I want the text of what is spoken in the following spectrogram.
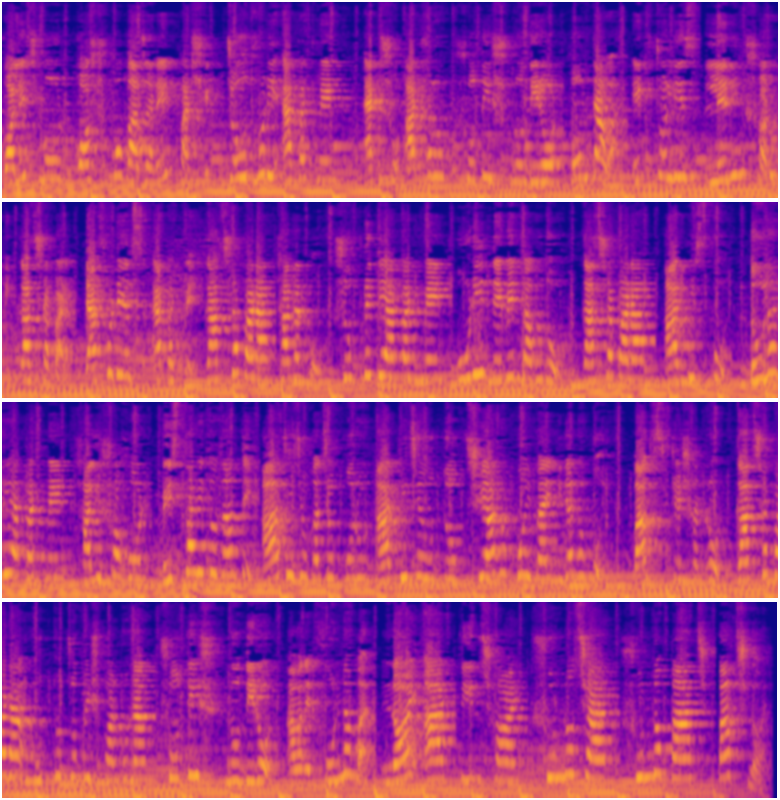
College মোড় কসমো বাজারের পাশে। চৌধুরী অ্যাপার্টমেন্ট একশো আঠারো সতীশ নদী রোড, হোম টাওয়ার, একচল্লিশ লেনিন সরণি, কাঁচরাপাড়া। ড্যাফোডিলস অ্যাপার্টমেন্ট, কাঁচরাপাড়া থানার মোড়। সুপ্রীতি অ্যাপার্টমেন্ট, উড়ি দেবেন বাবু রোড, কাঁচরাপাড়া আরবি স্কুল। দৌলারি অ্যাপার্টমেন্ট, হালি শহর। বিস্তারিত জানতে আজই যোগাযোগ করুন আরবিজে উদ্যোগ ছিয়ানব্বই বাই নিরানব্বই বাস স্টেশন রোড, কাঁচরাপাড়া, উত্তর চব্বিশ পরগনা, সতীশ নদী রোড। আমাদের ফোন নাম্বার নয় আট তিন ছয় শূন্য চার শূন্য পাঁচ পাঁচ নয়।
